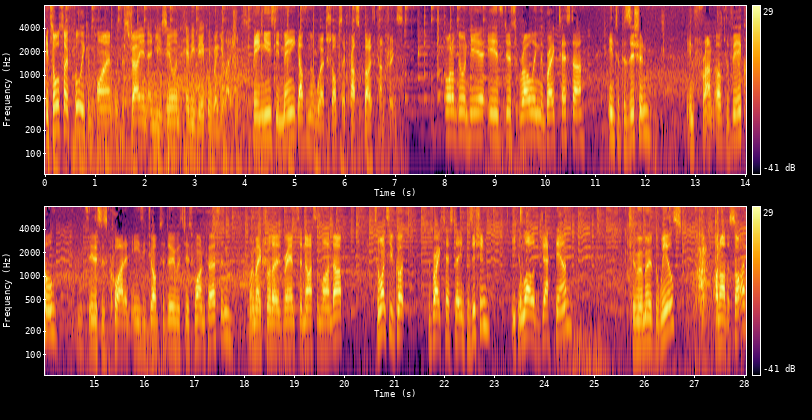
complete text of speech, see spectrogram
It's also fully compliant with Australian and New Zealand heavy vehicle regulations, being used in many government workshops across both countries. What I'm doing here is just rolling the brake tester into position in front of the vehicle. You can see this is quite an easy job to do with just one person. You want to make sure those ramps are nice and lined up. So once you've got the brake tester in position, you can lower the jack down to remove the wheels on either side.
